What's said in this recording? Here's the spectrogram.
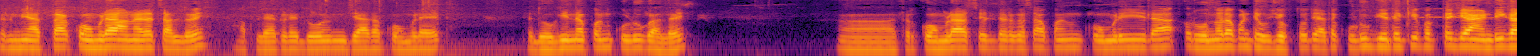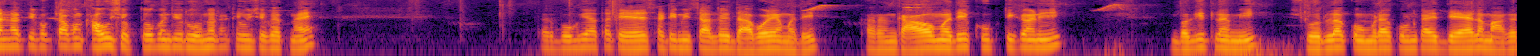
तर मी आता कोंबड्या आणायला चाललो आहे आपल्याकडे दोन ज्या आता कोंबड्या आहेत त्या दोघींना पण कुडू घालं आहे तर कोंबडा असेल तर कसं आपण कोंबडीला रोनरला पण ठेवू शकतो. ते आता कुडू गेलं की फक्त जे अंडी घालणार ती फक्त आपण खाऊ शकतो पण ती रोनरला ठेवू शकत नाही. तर बघूया आता त्याच्यासाठी मी चाललो आहे दाबोळ्यामध्ये कारण गावामध्ये खूप ठिकाणी बघितलं मी शोधला कोंबडा कोण काय द्यायला मागत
